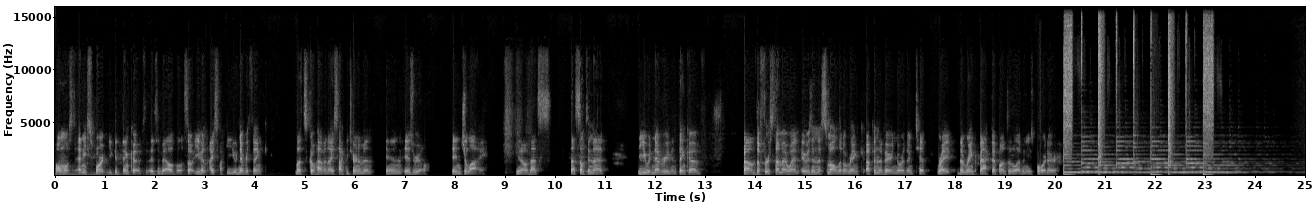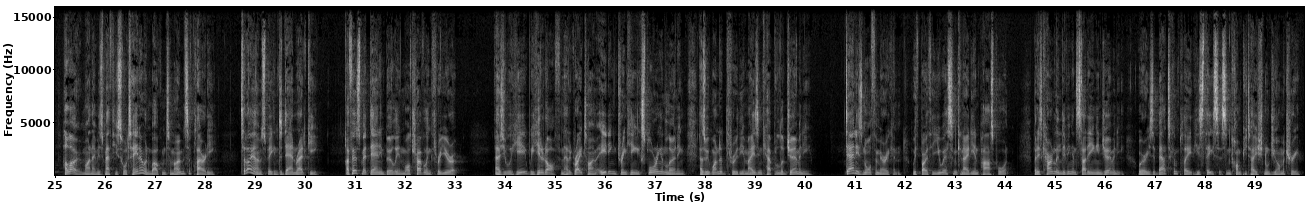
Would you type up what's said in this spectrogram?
almost any sport you could think of is available. So even ice hockey, you would never think, let's go have an ice hockey tournament in Israel in July. You know, that's that's something that you would never even think of. Um, the first time I went, it was in this small little rink up in the very northern tip, right? The rink backed up onto the Lebanese border. Hello, my name is Matthew Sortino, and welcome to Moments of Clarity. Today I'm speaking to Dan Radke. I first met Dan in Berlin while travelling through Europe. As you will hear, we hit it off and had a great time eating, drinking, exploring, and learning as we wandered through the amazing capital of Germany. Dan is North American with both a US and Canadian passport, but is currently living and studying in Germany, where he's about to complete his thesis in computational geometry.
